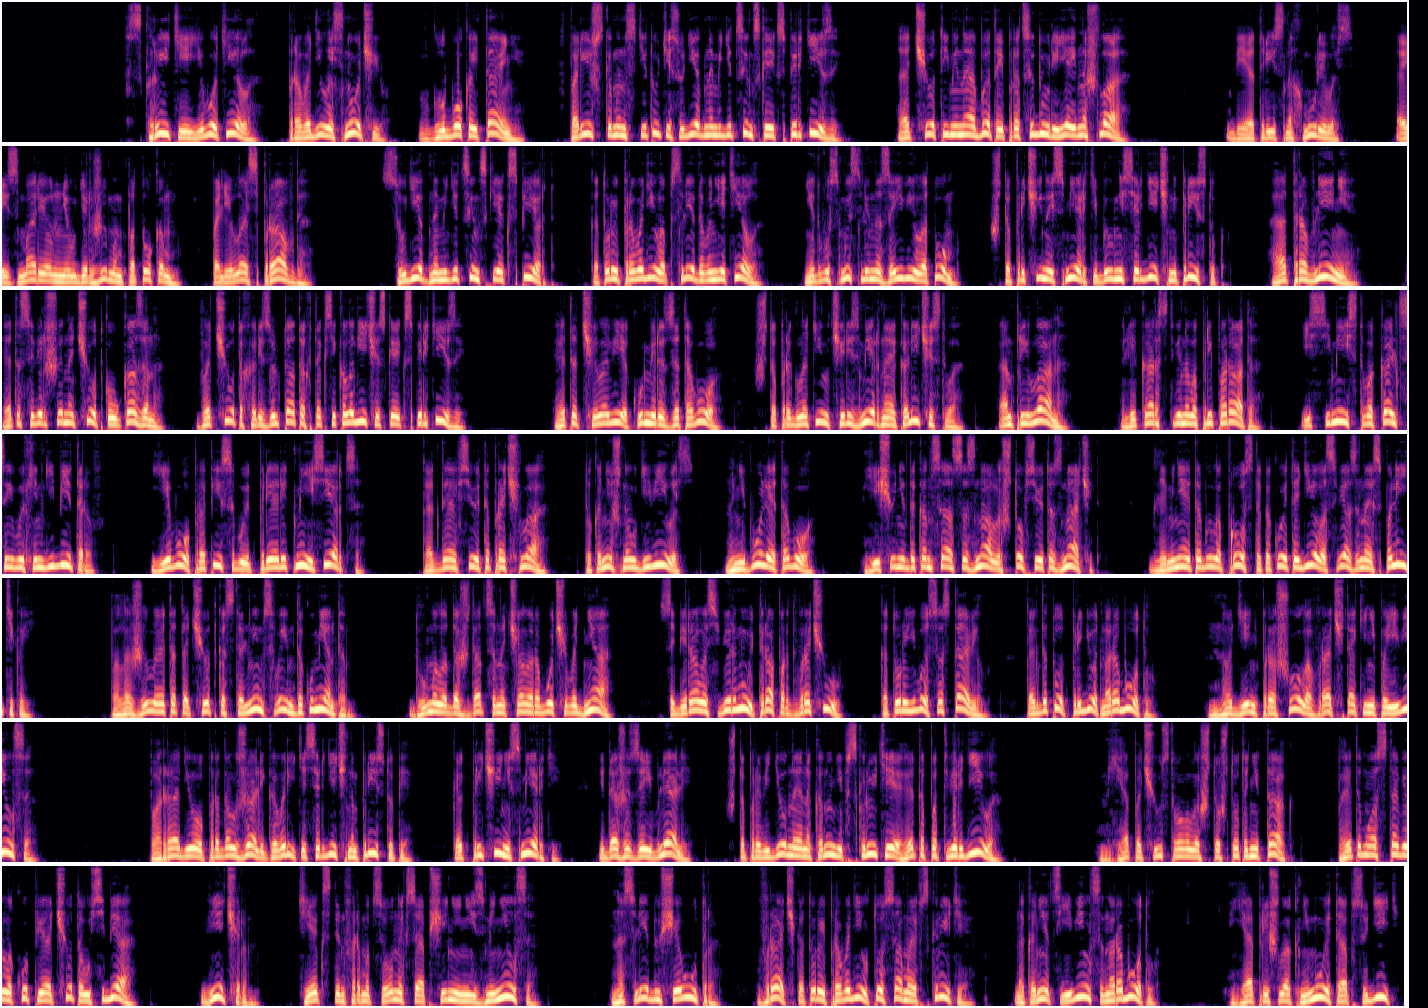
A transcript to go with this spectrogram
Вскрытие его тела проводилось ночью в глубокой тайне в Парижском институте судебно-медицинской экспертизы. Отчет именно об этой процедуре я и нашла. Беатрис нахмурилась, а из Марион неудержимым потоком полилась правда. Судебно-медицинский эксперт, который проводил обследование тела, недвусмысленно заявил о том, что причиной смерти был не сердечный приступ, а отравление. Это совершенно четко указано в отчетах о результатах токсикологической экспертизы. Этот человек умер из-за того, что проглотил чрезмерное количество амприлана, лекарственного препарата из семейства кальциевых ингибиторов. Его прописывают при аритмии сердца. Когда я все это прочла, то, конечно, удивилась, но не более того. Еще не до конца осознала, что все это значит. Для меня это было просто какое-то дело, связанное с политикой. Положила этот отчет к остальным своим документам. Думала дождаться начала рабочего дня. Собиралась вернуть рапорт врачу, который его составил, когда тот придет на работу. Но день прошел, а врач так и не появился. По радио продолжали говорить о сердечном приступе, как причине смерти, и даже заявляли, что проведенное накануне вскрытие это подтвердило. Я почувствовала, что что-то не так, поэтому оставила копию отчета у себя. Вечером текст информационных сообщений не изменился. На следующее утро врач, который проводил то самое вскрытие, наконец явился на работу. Я пришла к нему это обсудить.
